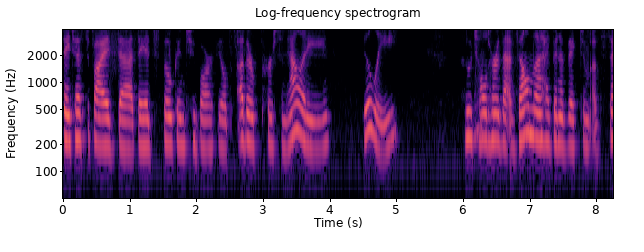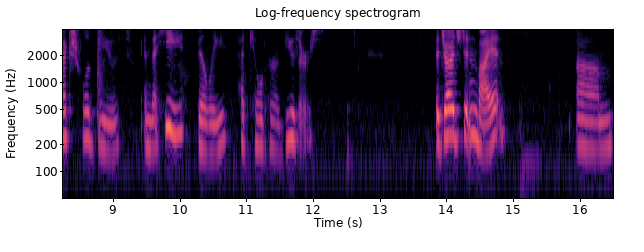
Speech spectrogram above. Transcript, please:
they testified that they had spoken to Barfield's other personality, Billy, who told her that Velma had been a victim of sexual abuse and that he, Billy, had killed her abusers. The judge didn't buy it. Um,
